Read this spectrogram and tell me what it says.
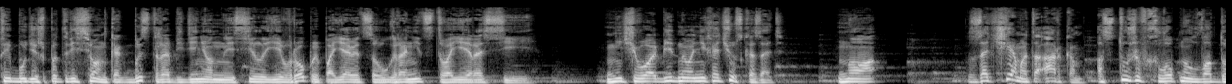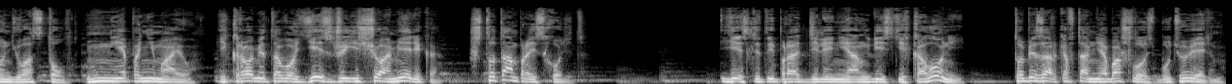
Ты будешь потрясен, как быстро объединенные силы Европы появятся у границ твоей России. Ничего обидного не хочу сказать. Но Зачем это аркам? Остужев хлопнул ладонью о стол. Не понимаю. И кроме того, есть же еще Америка. Что там происходит? Если ты про отделение английских колоний, то без арков там не обошлось, будь уверен.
